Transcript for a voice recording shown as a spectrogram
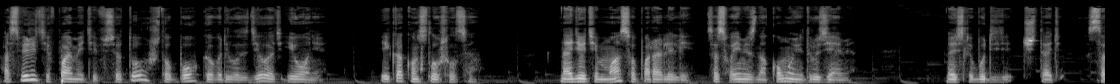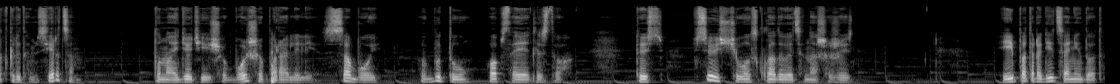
Освежите в памяти все то, что Бог говорил сделать Ионе, и как он слушался. Найдете массу параллелей со своими знакомыми и друзьями. Но если будете читать с открытым сердцем, то найдете еще больше параллелей с собой, в быту, в обстоятельствах. То есть все, из чего складывается наша жизнь. И по традиции анекдот.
